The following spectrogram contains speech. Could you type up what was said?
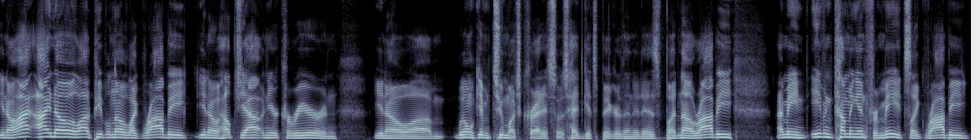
you know, I I know a lot of people know like Robbie, you know, helped you out in your career, and you know, um, we won't give him too much credit, so his head gets bigger than it is. But no, Robbie, I mean, even coming in for me, it's like Robbie.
